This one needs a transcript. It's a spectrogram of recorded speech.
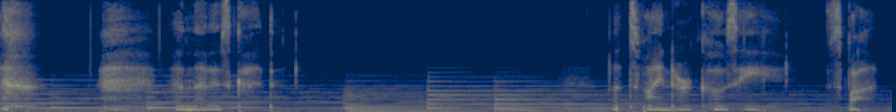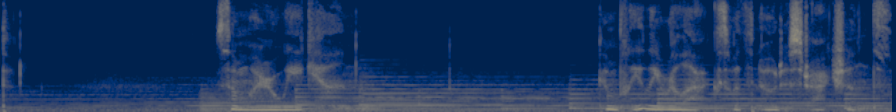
and that is good. Let's find our cozy spot. Somewhere we can completely relax with no distractions.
